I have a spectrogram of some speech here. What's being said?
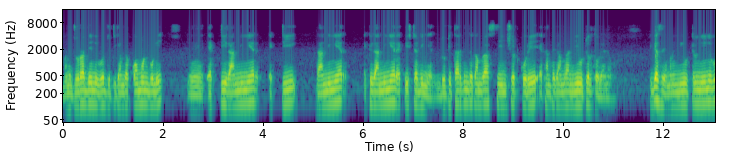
মানে জোড়া দিয়ে নেব, যেটিকে আমরা কমন বলি। একটি রানিংয়ের একটি রানিংয়ের একটি রানিংয়ের, একটি স্টার্টিংয়ের। দুটি তার কিন্তু আমরা সিম স্ক্রিনশট করে এখান থেকে আমরা নিউট্রাল তুলে নেব। ঠিক আছে? মানে নিউট্রাল নিয়ে নেব।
